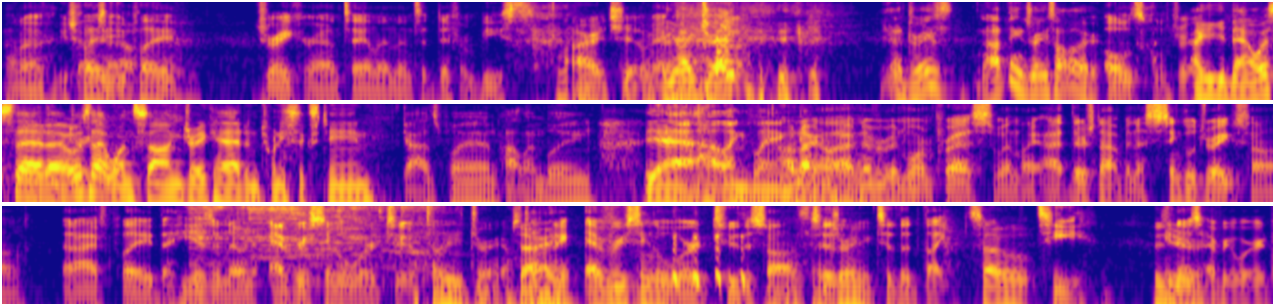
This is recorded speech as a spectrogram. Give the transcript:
I don't know. You play you play Drake around Taylen, and it's a different beast. All right, chill, Man. man. You like Drake? Yeah, Drake's. I think Drake's hard. Old school Drake. I can get down. What's that? Uh, what was that one song Drake had in 2016? God's plan, Hotline Bling. Yeah, Hotline Bling. I'm not gonna lie. I've never been more impressed when like I, there's not been a single Drake song that I've played that he hasn't known every single word to. I tell you, Drake. I'm Sorry. telling you. Like every single word to the song to Drake. to the like So, T. who's he your knows every word.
